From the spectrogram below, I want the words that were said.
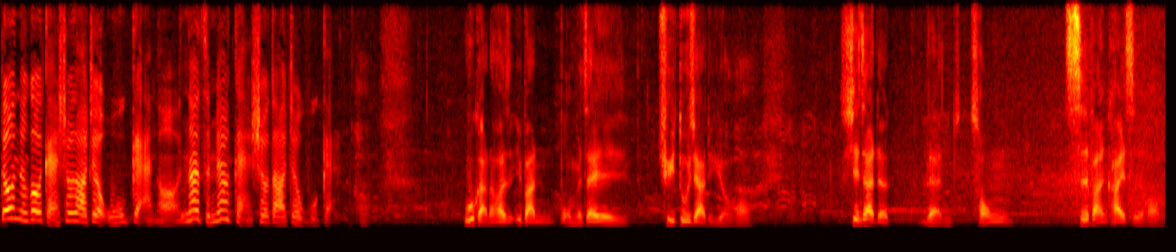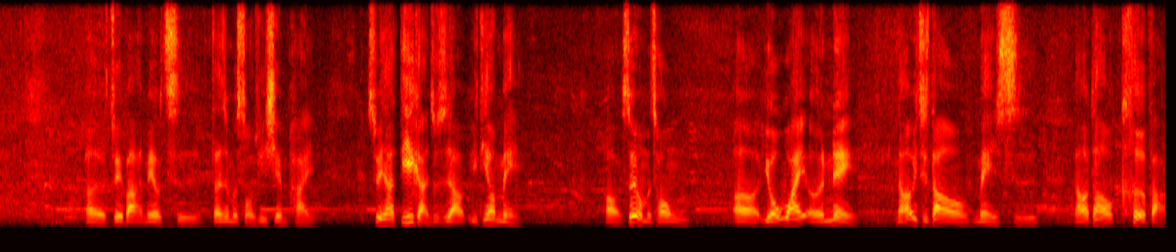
都能够感受到这五感哦。那怎么样感受到这五感？好，五感的话，一般我们在去度假旅游哈，现在的人从吃饭开始哈。呃，嘴巴还没有吃，但是我们手机先拍，所以他第一感就是要一定要美，好，所以我们从呃由外而内，然后一直到美食，然后到客房，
